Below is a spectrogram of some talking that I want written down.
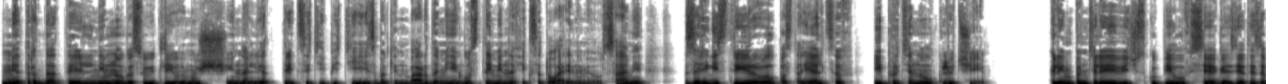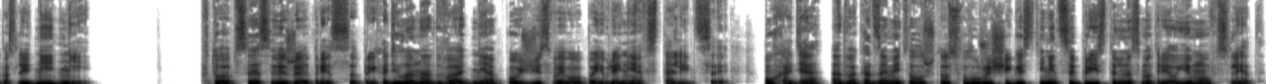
Метрдотель, немного суетливый мужчина лет 35 с бакенбардами и густыми нафиксатуаренными усами, зарегистрировал постояльцев и протянул ключи. Клим Пантелеевич скупил все газеты за последние дни. В Туапсе свежая пресса приходила на два дня позже своего появления в столице. Уходя, адвокат заметил, что служащий гостиницы пристально смотрел ему вслед.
